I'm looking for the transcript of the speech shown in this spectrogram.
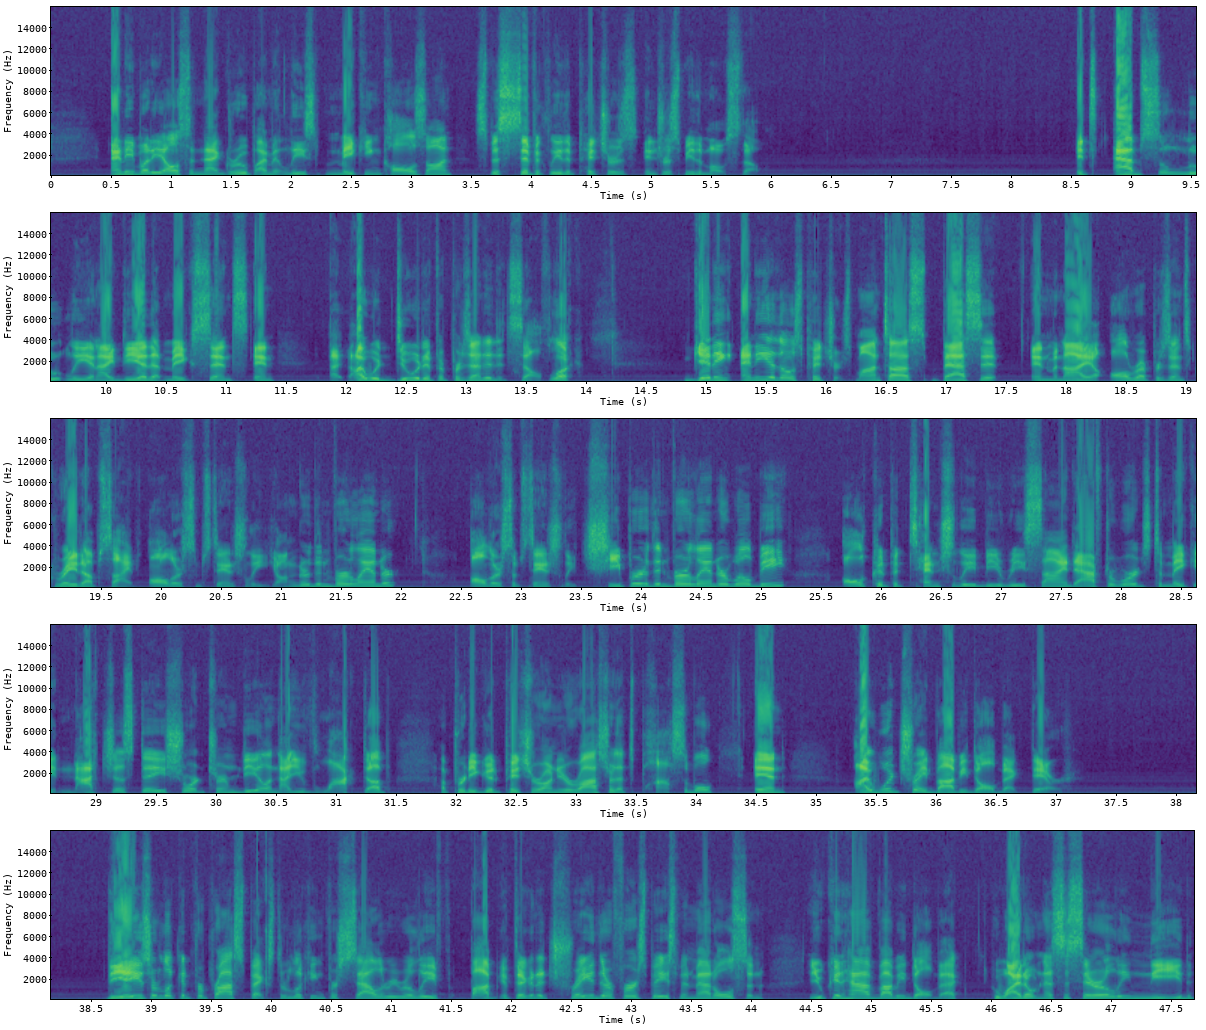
anybody else in that group, I'm at least making calls on. Specifically, the pitchers interest me the most, though. It's absolutely an idea that makes sense, and I, would do it if it presented itself. Look, getting any of those pitchers, Montas, Bassitt, and Manaea, all represents great upside. All are substantially younger than Verlander. All are substantially cheaper than Verlander will be. All could potentially be re signed afterwards to make it not just a short term deal. And now you've locked up a pretty good pitcher on your roster. That's possible. And I would trade Bobby Dalbec there. The A's are looking for prospects. They're looking for salary relief. Bob, if they're going to trade their first baseman, Matt Olson, you can have Bobby Dalbec, who I don't necessarily need,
